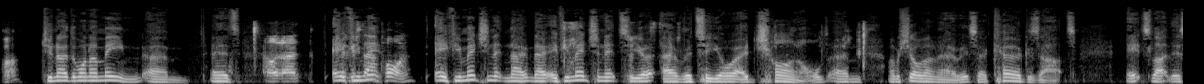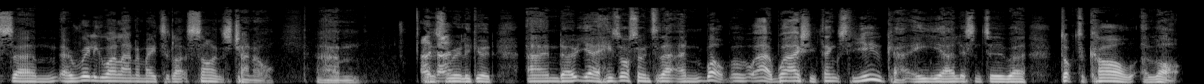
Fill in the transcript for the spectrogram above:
What? Do you know the one I mean? Um, it's, Oh, uh, if you Kyrgyzstan men- porn. If you mention it, no, no. If you mention it to your uh, to your uh, child, um, I'm sure they'll know. It's a Kurzgesagt. It's like this um, a really well animated like science channel. Um, It's really good, and uh, yeah, he's also into that. And well, well, well actually, thanks to you, Kat, he uh, listened to uh, Dr. Karl a lot.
